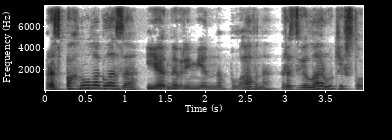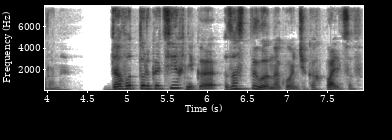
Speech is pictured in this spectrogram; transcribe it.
распахнула глаза и одновременно плавно развела руки в стороны. Да вот только техника застыла на кончиках пальцев.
